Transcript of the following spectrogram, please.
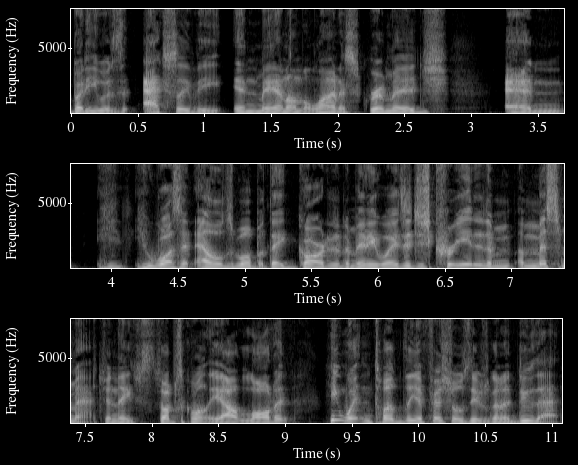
but he was actually the in man on the line of scrimmage, and he he wasn't eligible, but they guarded him anyways. It just created a, a mismatch, and they subsequently outlawed it. He went and told the officials he was going to do that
